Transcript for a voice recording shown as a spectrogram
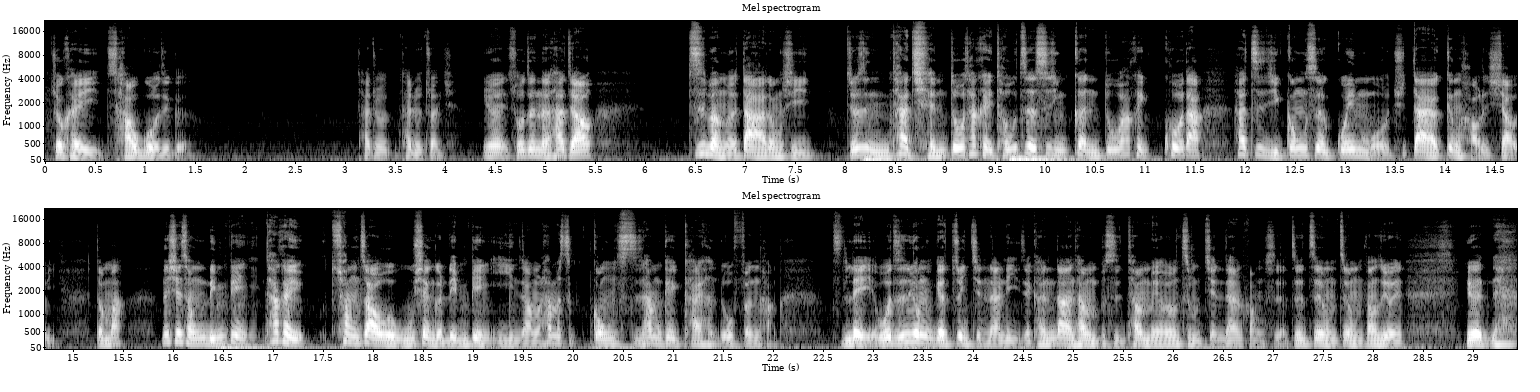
就可以超过这个，他就他就赚钱。因为说真的，他只要资本额大的东西，就是你他的钱多，他可以投资的事情更多，他可以扩大他自己公司的规模，去带来更好的效益。懂吗？那些从零变，他可以创造无限个零变一，你知道吗？他们是公司，他们可以开很多分行之类。我只是用一个最简单的例子，可能当然他们不是，他们没有用这么简单的方式。这这种这种方式有点有点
